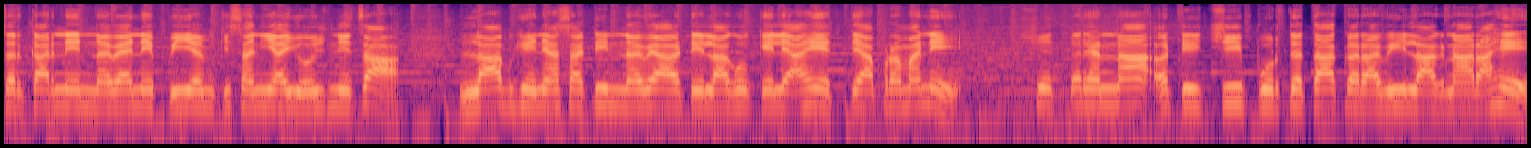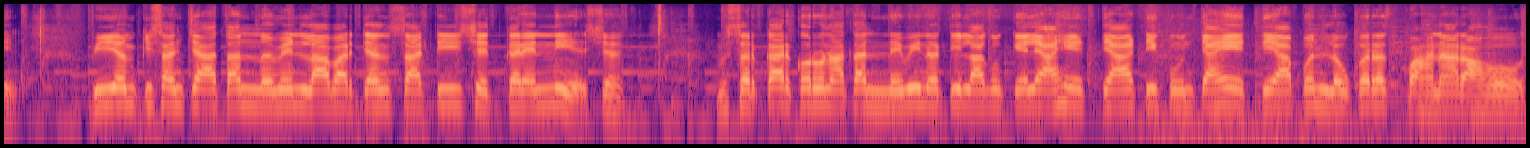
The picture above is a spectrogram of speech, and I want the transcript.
सरकारने नव्याने पी एम किसान या योजनेचा लाभ घेण्यासाठी नव्या अटी लागू केल्या आहेत. त्याप्रमाणे शेतकऱ्यांना अटीची पूर्तता करावी लागणार आहे. पी एम किसानच्या आता नवीन लाभार्थ्यांसाठी शेतकऱ्यांनी श सरकारकडून आता नवीन अटी लागू केल्या आहेत. त्या अटी कोणत्या आहेत ते आपण लवकरच पाहणार आहोत.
